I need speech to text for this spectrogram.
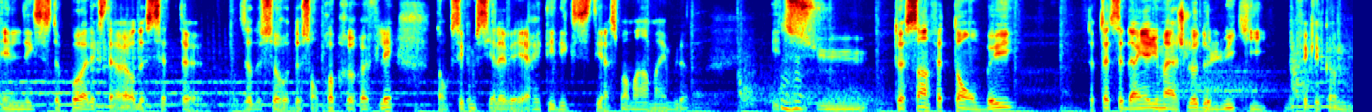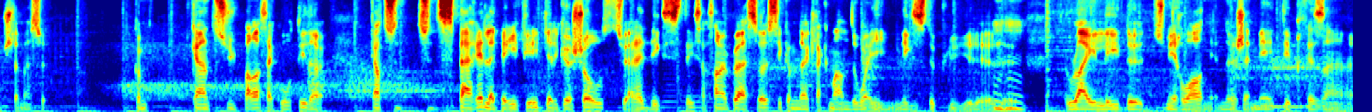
elle, n'existe pas à l'extérieur de cette euh, de, son propre reflet. Donc c'est comme si elle avait arrêté d'exister à ce moment même là. Et mhm. tu te sens en fait tomber. Tu as peut-être cette dernière image-là de lui qui ne fait que comme justement ça. Comme quand tu passes à côté d'un. Quand tu, disparais de la périphérie de quelque chose, tu arrêtes d'exister. Ça ressemble un peu à ça. C'est comme d'un claquement de doigts, il n'existe plus. Le, mm-hmm. Riley du miroir n'a jamais été présent euh,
